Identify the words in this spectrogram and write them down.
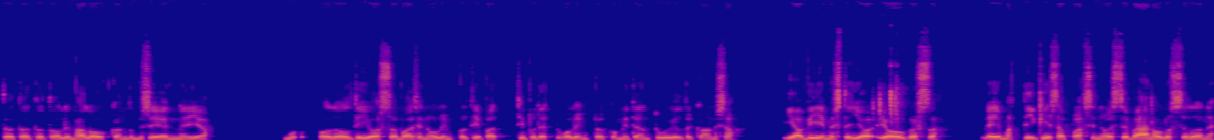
tota, tota, oli vähän loukkaantumisia ennen ja oltiin jossain vaiheessa Olympia tiputettu olympiakomitean tuilta kanssa. Ja viimeisten joukossa leimattiin kisapassi, niin olisi se vähän ollut sellainen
